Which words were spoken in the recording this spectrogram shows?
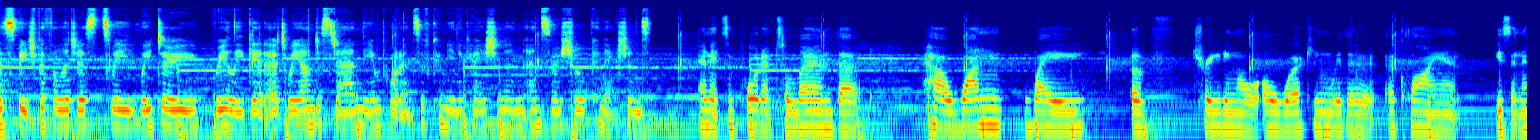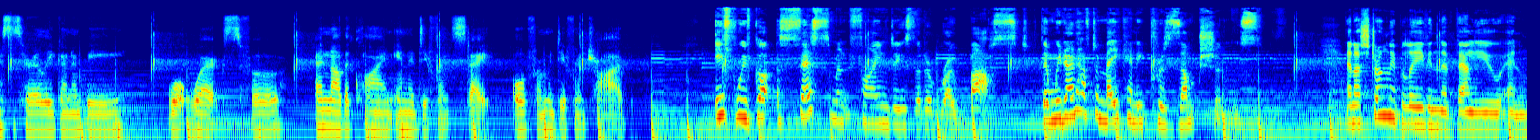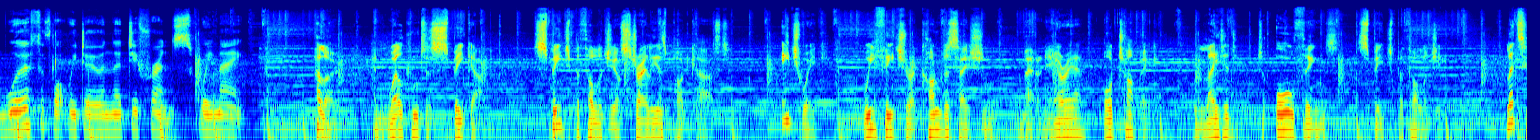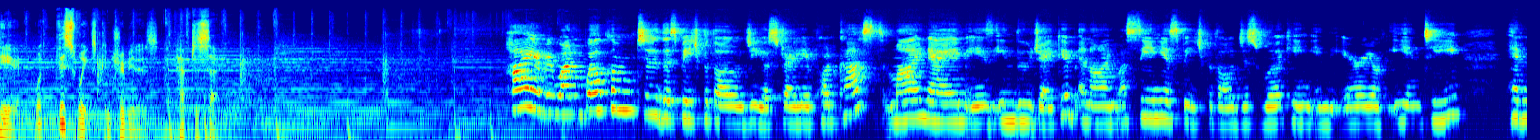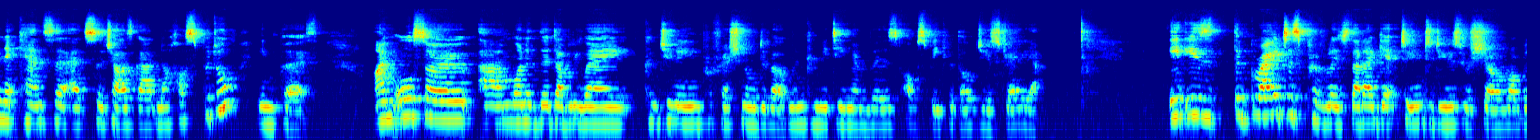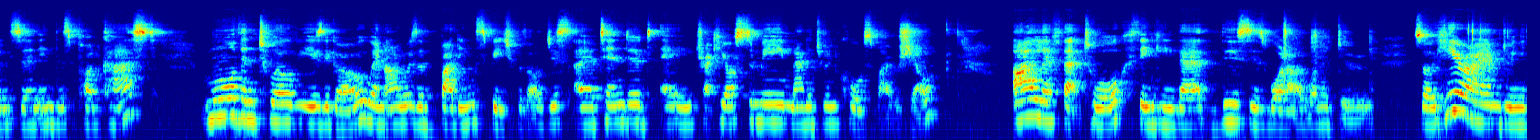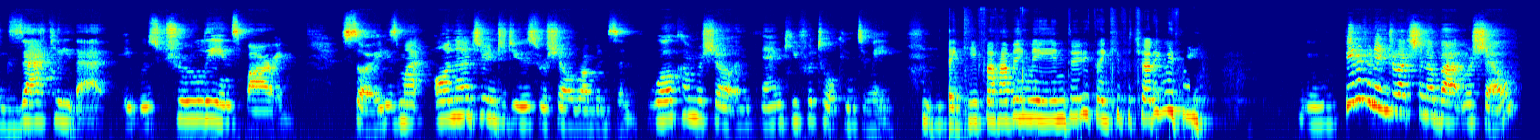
as speech pathologists, we, we do really get it. We understand the importance of communication and, and social connections. And it's important to learn that how one way of treating or, or working with a, a client isn't necessarily going to be what works for another client in a different state or from a different tribe. If we've got assessment findings that are robust, then we don't have to make any presumptions. And I strongly believe in the value and worth of what we do and the difference we make. Hello, and welcome to Speak Up, Speech Pathology Australia's podcast. Each week, we feature a conversation about an area or topic related to all things speech pathology. Let's hear what this week's contributors have to say. Hi everyone, welcome to the Speech Pathology Australia podcast. My name is Indu Jacob and I'm a senior speech pathologist working in the area of ENT, head and neck cancer at Sir Charles Gairdner Hospital in Perth. I'm also um, one of the WA Continuing Professional Development Committee members of Speech Pathology Australia. It is the greatest privilege that I get to introduce Rachelle Robinson in this podcast. More than 12 years ago, when I was a budding speech pathologist, I attended a tracheostomy management course by Rachelle. I left that talk thinking that this is what I want to do. So here I am doing exactly that. It was truly inspiring. So it is my honor to introduce Rachelle Robinson. Welcome, Rachelle, and thank you for talking to me. thank you for having me, Indu. Thank you for chatting with me. Bit of an introduction about Rachelle,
